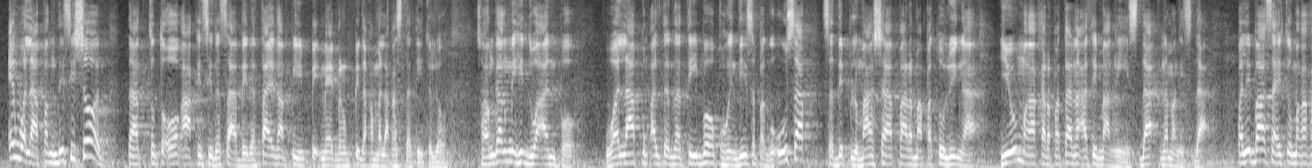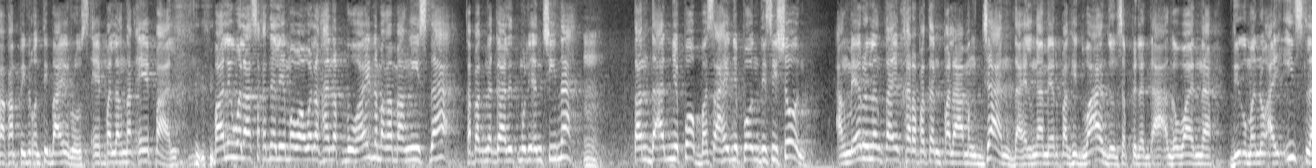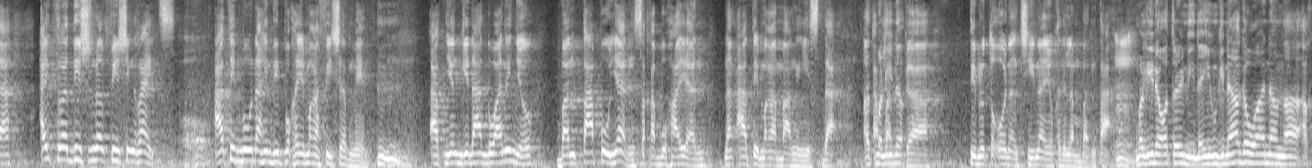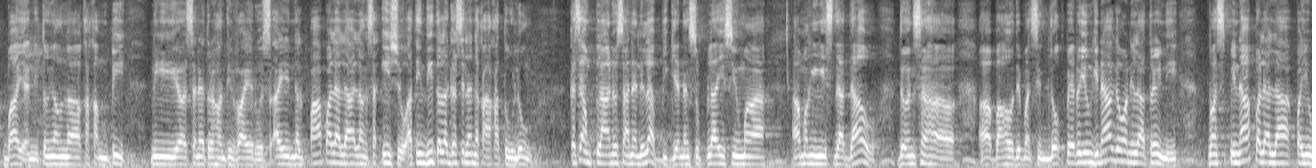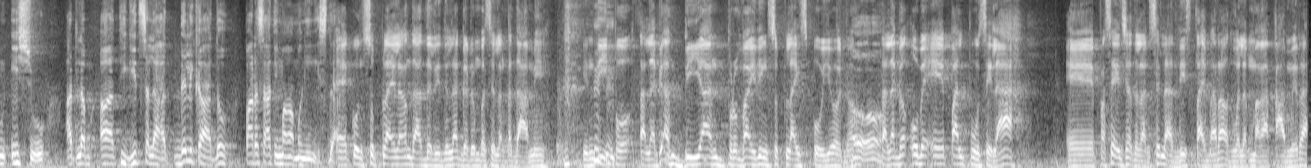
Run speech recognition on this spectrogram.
eh wala pang desisyon na totoo ang aking sinasabi na tayo nga may pinakamalakas na titulo. So hanggang may hidwaan po, wala pong alternatibo kung hindi sa pag-uusap, sa diplomasya para mapatuloy nga yung mga karapatan ng ating mangingisda na mangisda. Palibasa itong mga kakampi ng antivirus, epal lang ng epal, baling wala sa kanila yung mawawalang hanap buhay ng mga mangingisda kapag nagalit muli ang China. Tandaan niyo po, basahin niyo po ang desisyon. Ang meron lang tayong karapatan pa lamang dyan dahil nga meron pang hidwaan doon sa pinag-aagawan na di umano ay isla, ay traditional fishing rights. Atin muna, hindi po kayo mga fishermen. At yung ginagawa ninyo, banta po yan sa kabuhayan ng ating mga mangingisda. At Kapag malinaw- ah, tinutuon ng China yung kanilang banta. Malinaw attorney na yung ginagawa ng ah, akbayan, itong yung ah, kakampi ni ah, Senator Hontivirus ay nagpapalala lang sa issue at hindi talaga sila nakakatulong. Kasi ang plano sana nila, bigyan ng supplies yung mga ah, mangingisda daw doon sa uh, Baho de Mansinloc. Pero yung ginagawa nila, attorney, mas pinapalala pa yung issue at, lab- at higit sa lahat, delikado para sa ating mga mangingisda. Eh kung supply lang ang dadali nila, ganun ba silang kadami? Hindi po. Talagang beyond providing supplies po yun. No? Oo. Talagang umeepal po sila. Eh, pasensya na lang sila. This time around, walang mga camera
